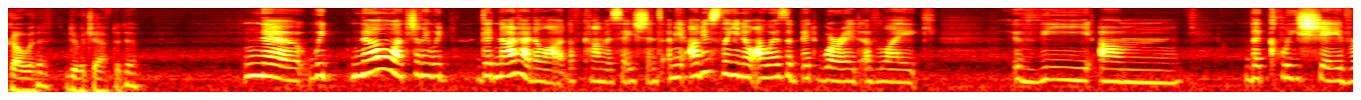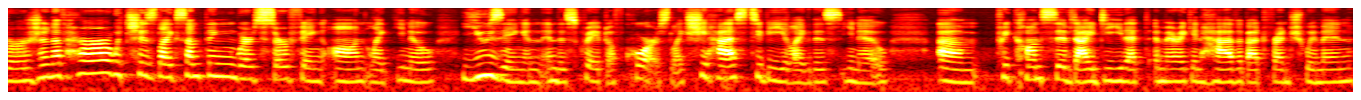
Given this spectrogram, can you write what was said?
go with it, do what you have to do? No, we no actually we did not had a lot of conversations. I mean, obviously, you know, I was a bit worried of like the um the cliche version of her, which is like something we're surfing on, like, you know, using in, in the script, of course. Like, she has to be like this, you know, um, preconceived idea that American have about French women,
